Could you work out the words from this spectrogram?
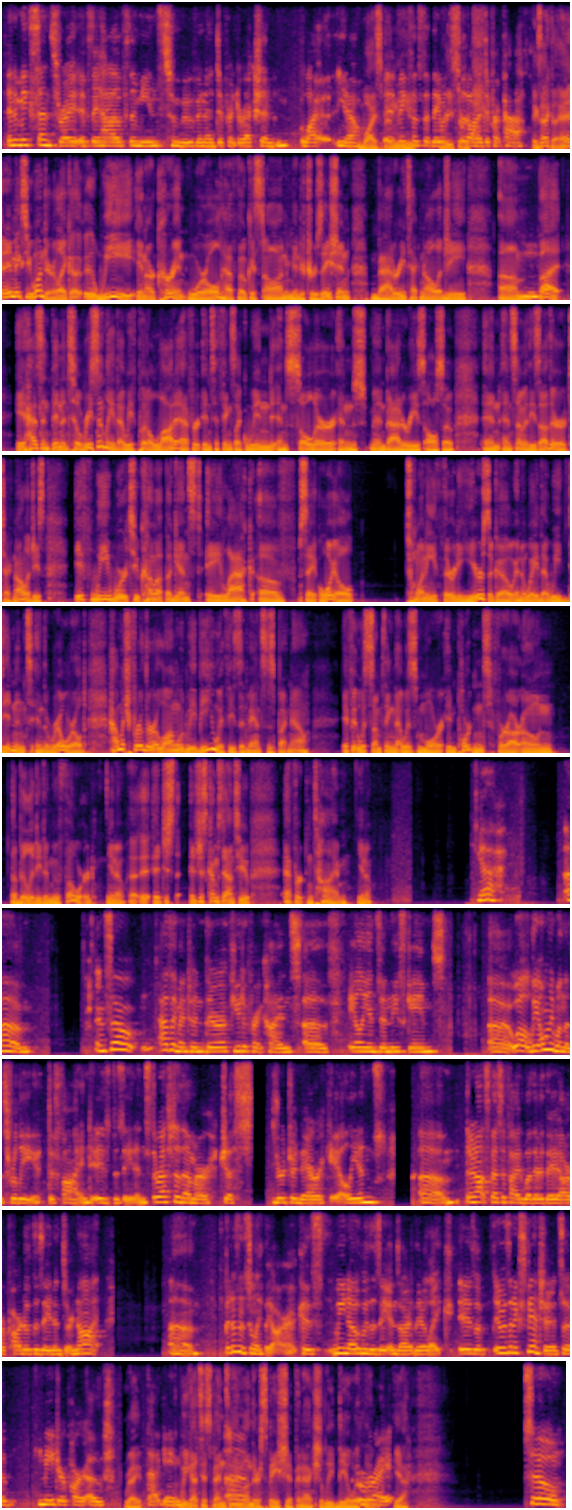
And it makes sense, right? If they have the means to move in a different direction, why, you know, Why spend it makes sense that they would split on a different path. Exactly. And it makes you wonder like, uh, we in our current world have focused on miniaturization, battery technology, um, but it hasn't been until recently that we've put a lot of effort into things like wind and solar and, and batteries also, and, and some of these other technologies. If we were to come up against a lack of, say, oil 20, 30 years ago in a way that we didn't in the real world, how much further along would we be with these advances by now? If it was something that was more important for our own ability to move forward, you know, Uh, it, it just it just comes down to effort and time, you know. Yeah. Um, and so, as I mentioned, there are a few different kinds of aliens in these games. Uh, well, the only one that's really defined is the Zetans. The rest of them are just your generic aliens. Um, they're not specified whether they are part of the Zetans or not. Um, but it doesn't seem like they are because we know who the Zetans are. They're like it is a it was an expansion. It's a major part of Right. that game. We got to spend time on their spaceship and actually deal with them. Right. Yeah. So,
